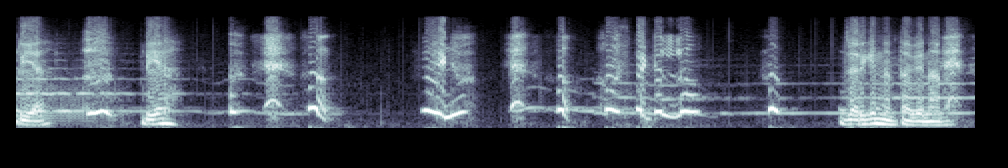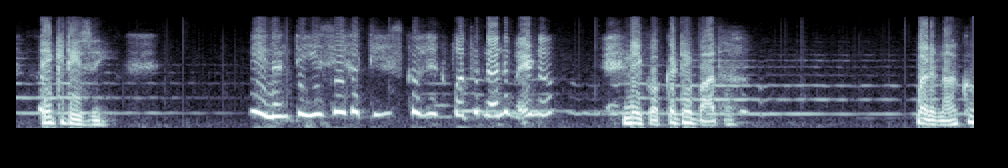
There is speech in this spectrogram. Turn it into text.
ప్రియా ప్రియా వేణు హాస్పిటల్లో. జరిగిందంతా వినాను టేక్ ఇట్ ఈజీ నేనంత ఈజీగా తీసుకోలేకపోతున్నాను వేణు. నీకొక్కటే బాధ. మరి నాకు?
